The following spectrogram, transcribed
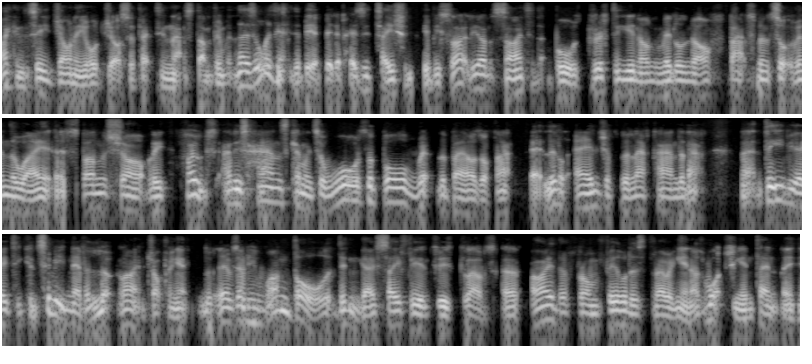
I can see Jonny or Jos affecting that stumping, but there's always going to be a bit of hesitation. He'd be slightly unsighted. That ball's drifting in on middle and off. Batsman sort of in the way. It spun sharply. Foakes had his hands coming towards the ball, whipped the bails off that, little edge of the left hand, hander. That that deviated considerably. He never looked like dropping it. There was only one ball that didn't go safely into his gloves, uh, either from fielders throwing in. I was watching intently,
